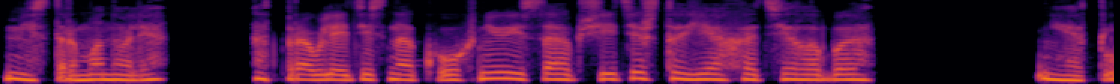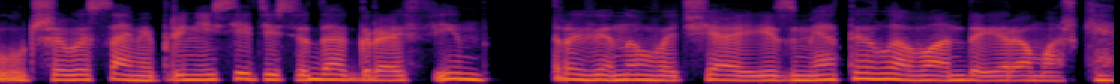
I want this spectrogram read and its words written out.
«Мистер Маноли, отправляйтесь на кухню и сообщите, что я хотела бы...» «Нет, лучше вы сами принесите сюда графин травяного чая из мяты, лаванды и ромашки.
